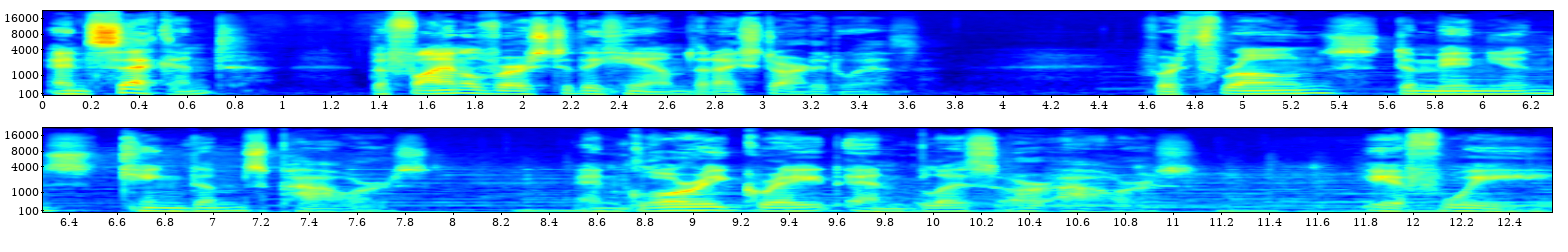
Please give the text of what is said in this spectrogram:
And second, the final verse to the hymn that I started with. For thrones, dominions, kingdoms, powers, and glory great and bliss are ours, if we,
